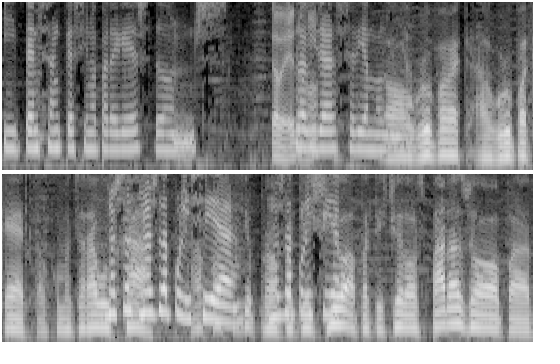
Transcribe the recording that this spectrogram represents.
i pensen que si no aparegués, doncs... que bé, la no? vida seria molt El millor. grup, el grup aquest el començarà a buscar... No no és la policia, A petició, però no és la policia. petició, a petició dels pares o per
